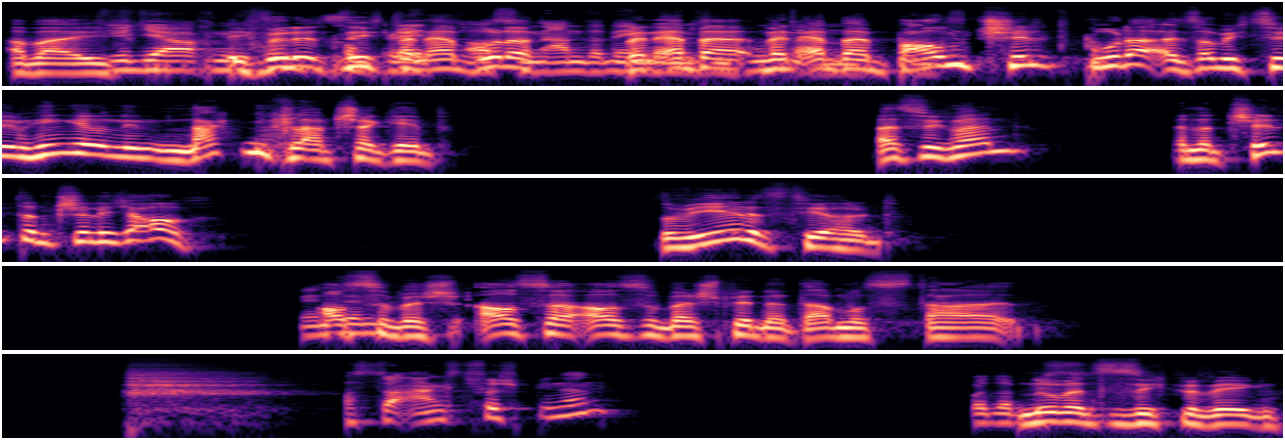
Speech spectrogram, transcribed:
Aber ich, ich, ja ich würde jetzt nicht, wenn er, Bruder, wenn er, bei, wenn er bei Baum chillt, Bruder, als ob ich zu ihm hingehe und ihm einen Nackenklatscher gebe. Weißt du, wie ich meine? Wenn er chillt, dann chill ich auch. So wie jedes Tier halt. außer bei, außer, außer bei Spinne, da muss da. Hast du Angst vor Spinnen? Nur wenn sie sich bewegen.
